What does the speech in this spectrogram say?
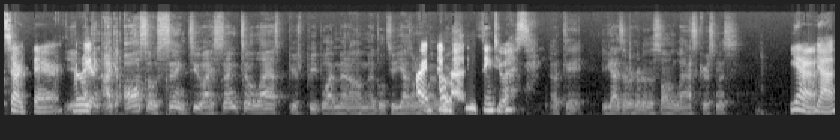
Start there. Yeah, Really I can, I can also sing too. I sang to the last pe- people I met on Omegle too. You guys want All to right, hear my go voice? ahead. Sing to us. Okay. You guys ever heard of the song Last Christmas? Yeah. Yeah.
